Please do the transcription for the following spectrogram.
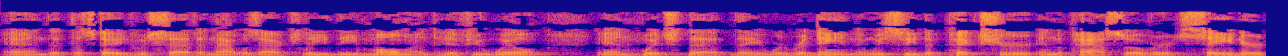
and that the stage was set, and that was actually the moment, if you will, in which that they were redeemed. And we see the picture in the Passover Seder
